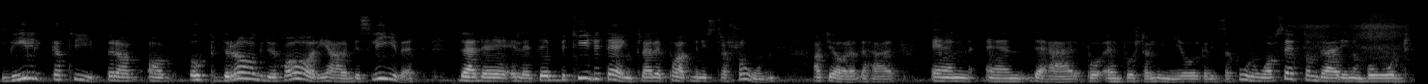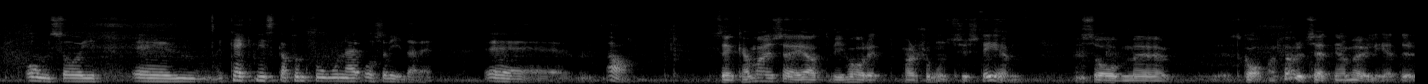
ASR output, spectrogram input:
vilka typer av, av uppdrag du har i arbetslivet. Där det, eller det är betydligt enklare på administration att göra det här än, än det är på en första linjeorganisation. Oavsett om det är inom vård, omsorg, eh, tekniska funktioner och så vidare. Eh, ja. Sen kan man ju säga att vi har ett pensionssystem som eh, skapar förutsättningar och möjligheter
